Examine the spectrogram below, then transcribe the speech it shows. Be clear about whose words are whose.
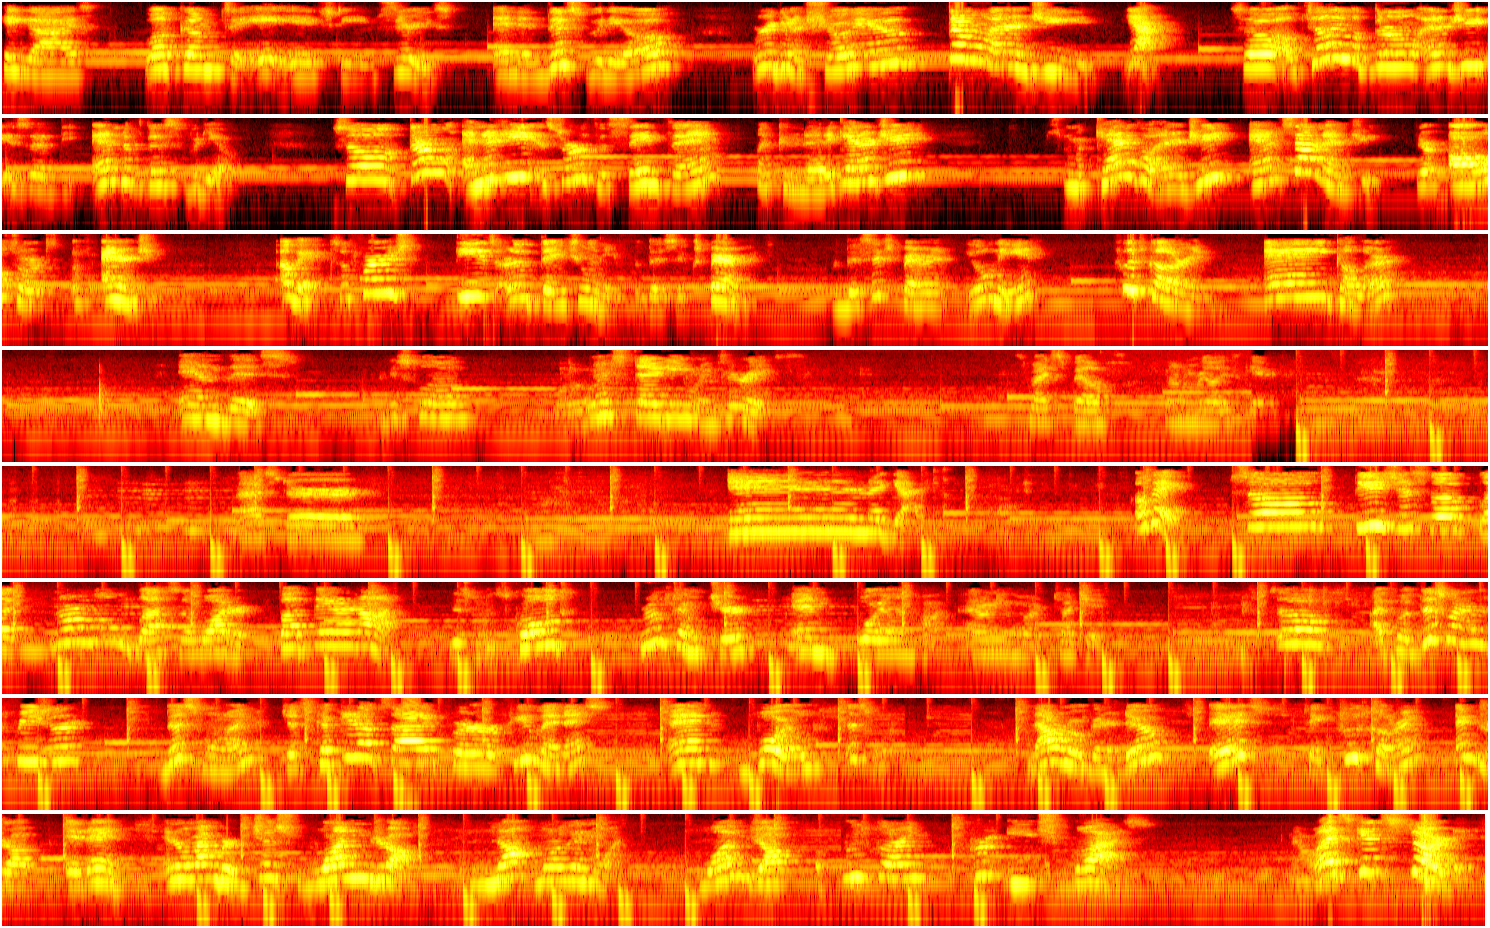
Speaker 1: Hey guys, welcome to AH Team Series. And in this video, we're gonna show you thermal energy. Yeah, so I'll tell you what thermal energy is at the end of this video. So thermal energy is sort of the same thing like kinetic energy, mechanical energy, and sound energy. They're all sorts of energy. Okay, so first, these are the things you'll need for this experiment. For this experiment, you'll need food coloring, any color, and this. Pretty slow, one steady, one's race. It's my spell, I'm really scared. Faster. And I got it. Okay, so these just look like glass of water, but they are not. This one's cold, room temperature, and boiling hot. I don't even want to touch it. So I put this one in the freezer. This one just kept it outside for a few minutes and boiled this one. Now what we're gonna do is take food coloring and drop it in. And remember, just one drop, not more than one. One drop of food coloring per each glass. Now let's get started.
